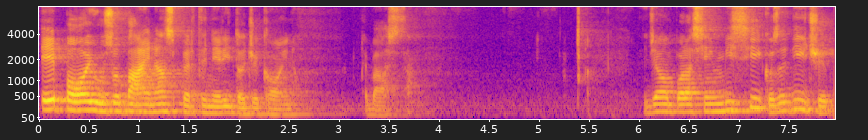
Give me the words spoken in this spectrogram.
e poi uso Binance per tenere i Dogecoin e basta. Leggiamo un po' la CNBC, cosa dice?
